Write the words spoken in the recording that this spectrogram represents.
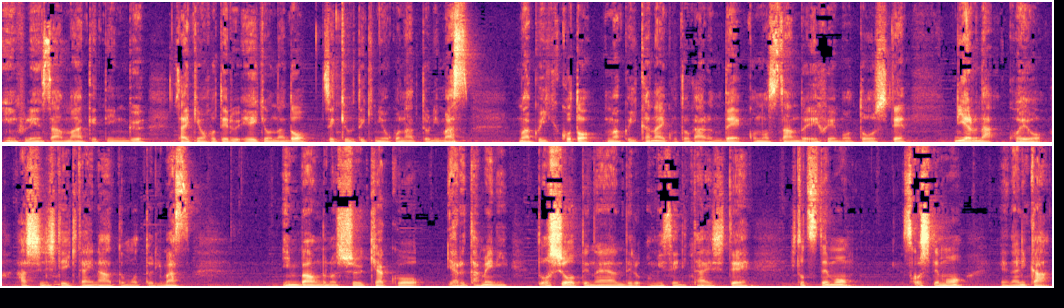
みインフルエンサーマーケティング最近はホテル営業など積極的に行っております。うまくいくことうまくいかないことがあるのでこのスタンド FM を通してリアルな声を発信していきたいなと思っております。インバウンドの集客をやるためにどうしようって悩んでるお店に対して一つでも少しでも何か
